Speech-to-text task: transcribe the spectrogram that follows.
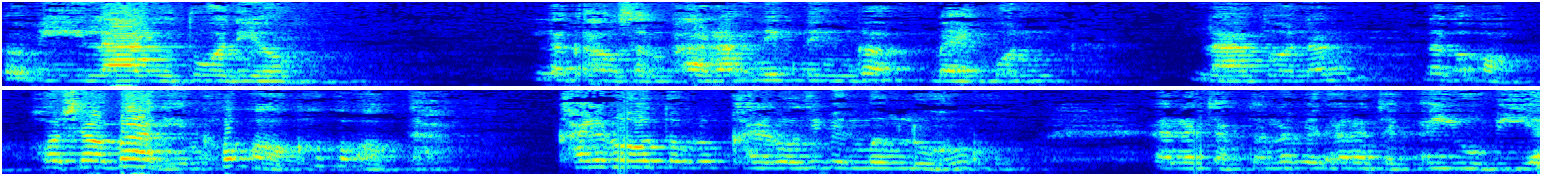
ก็มีลาอยู่ตัวเดียว แล้วก็เอาสัมภาระนิดนึงก็แบกบนลาตัวนั้น แล้วก็ออกพอชาวบ้านเห็นเขาออกเขาก็ออกตามไคโรตรงไคโรที่เป็นเมืองหลวงของอาณาจักรตอนนั้นเป็นอาณาจักรอายูเบีย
